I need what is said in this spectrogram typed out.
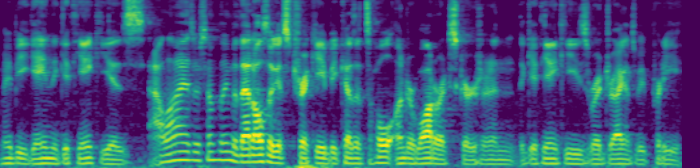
maybe gain the Githyanki as allies or something, but that also gets tricky because it's a whole underwater excursion, and the Githyanki's red dragons would be pretty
